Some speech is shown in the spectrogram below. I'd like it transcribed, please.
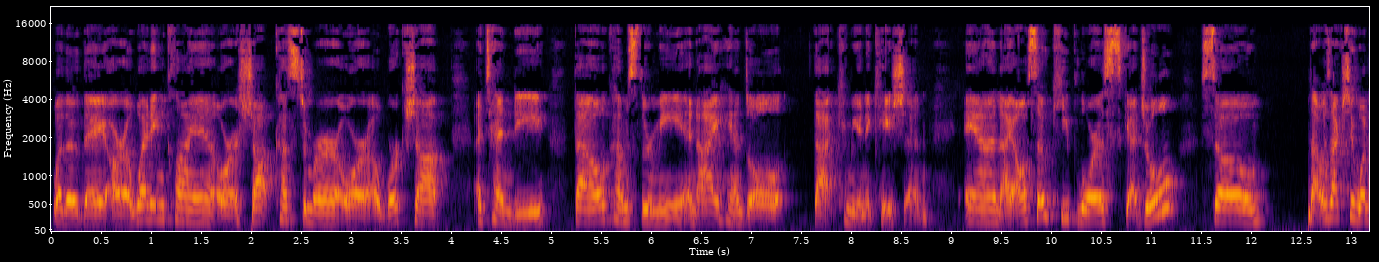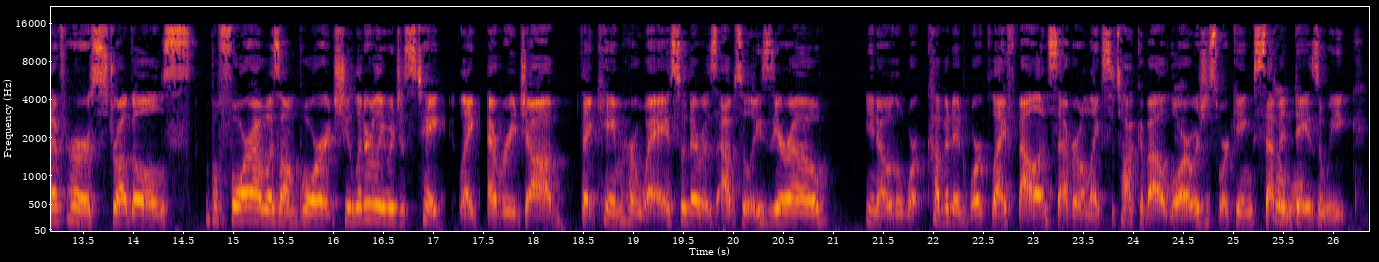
whether they are a wedding client or a shop customer or a workshop attendee, that all comes through me, and I handle that communication. And I also keep Laura's schedule. So that was actually one of her struggles before I was on board. She literally would just take like every job that came her way. So there was absolutely zero, you know, the work coveted work life balance that everyone likes to talk about. Laura was just working seven The- days a week.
